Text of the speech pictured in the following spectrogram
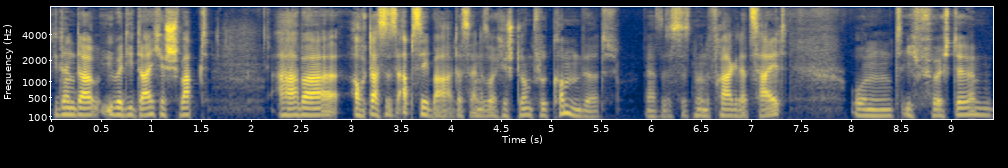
die dann da über die Deiche schwappt. Aber auch das ist absehbar, dass eine solche Sturmflut kommen wird. Also das ist nur eine Frage der Zeit. Und ich fürchte,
